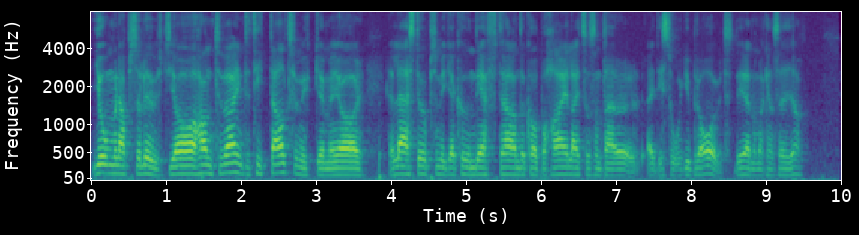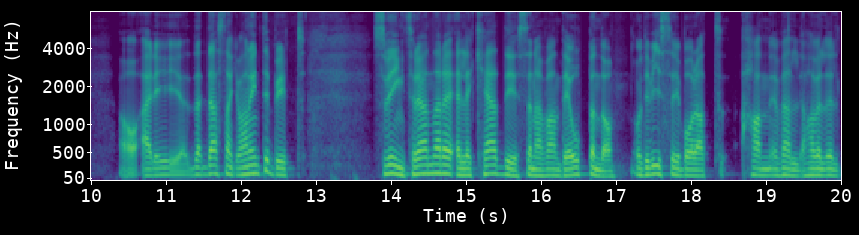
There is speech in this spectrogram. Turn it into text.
Jo men absolut. Jag hann tyvärr inte titta allt för mycket men jag, jag läste upp så mycket jag kunde i efterhand och kollade på highlights och sånt där. Det såg ju bra ut, det är det enda man kan säga. Ja, det är, där snackar vi. Han har inte bytt svingtränare eller caddy sen han vann det Open då. Och det visar ju bara att han är väldigt, har väldigt,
